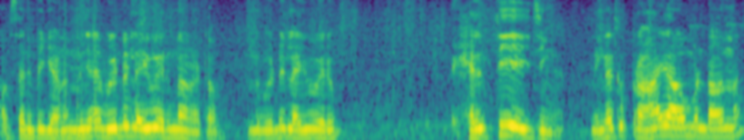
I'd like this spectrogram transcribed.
അവസാനിപ്പിക്കുകയാണ്. ഇന്ന് ഞാൻ വീണ്ടും ലൈവ് വരുന്നതാണ് കേട്ടോ. ഇന്ന് വീണ്ടും ലൈവ് വരും. Healthy ageing. നിങ്ങൾക്ക് പ്രായമാകുമ്പോൾ ഉണ്ടാകുന്ന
